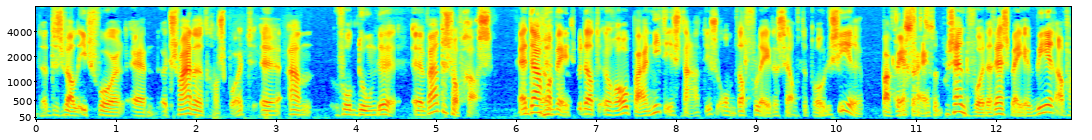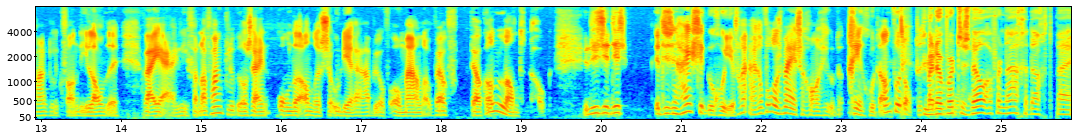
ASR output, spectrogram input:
dat is wel iets voor het zwaardere transport. aan voldoende eh, waterstofgas. En daarvan weten we dat Europa niet in staat is om dat volledig zelf te produceren. Pakweg Exact. 50%. Voor de rest ben je weer afhankelijk van die landen waar je eigenlijk niet van afhankelijk wil zijn. Onder andere Saoedi-Arabië of Oman of welk, welk ander land dan ook. Dus het is, het is een hartstikke goede vraag. En volgens mij is er gewoon geen, goed- geen goed antwoord op te geven. Maar er wordt dus wel over nagedacht bij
